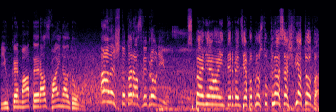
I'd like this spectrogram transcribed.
Piłkę ma teraz Wijnaldum. Ależ to teraz wybronił. Wspaniała interwencja, po prostu klasa światowa.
